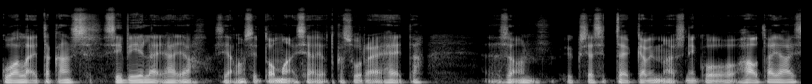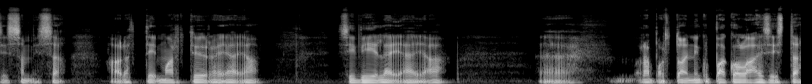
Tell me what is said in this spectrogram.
kuolleita kanssa siviilejä ja siellä on sitten omaisia, jotka suree heitä. Se on yksi ja sitten kävi myös niin kuin hautajaisissa, missä haudattiin marttyyrejä ja siviilejä ja ää, raportoin niin kuin pakolaisista.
